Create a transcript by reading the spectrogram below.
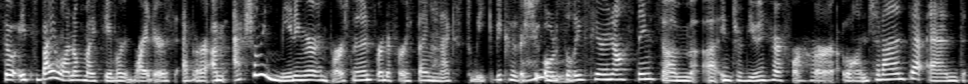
So it's by one of my favorite writers ever. I'm actually meeting her in person for the first time next week because Ooh. she also lives here in Austin. So I'm uh, interviewing her for her launch event and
